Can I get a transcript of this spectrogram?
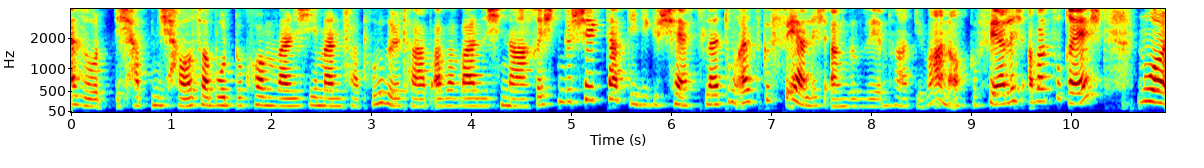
Also ich habe nicht Hausverbot bekommen, weil ich jemanden verprügelt habe, aber weil ich Nachrichten geschickt habe, die die Geschäftsleitung als gefährlich angesehen hat. Die waren auch gefährlich, aber zu Recht. Nur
